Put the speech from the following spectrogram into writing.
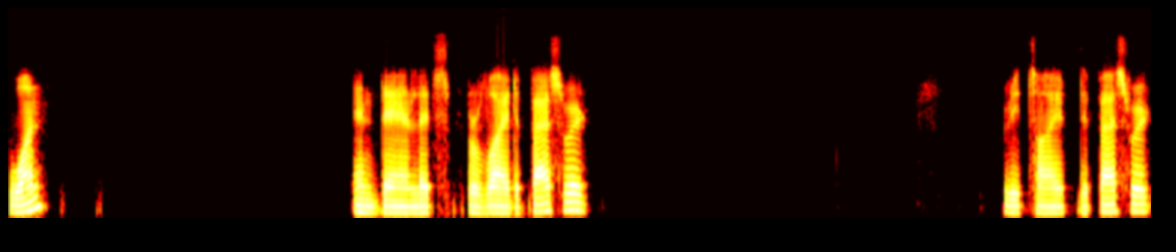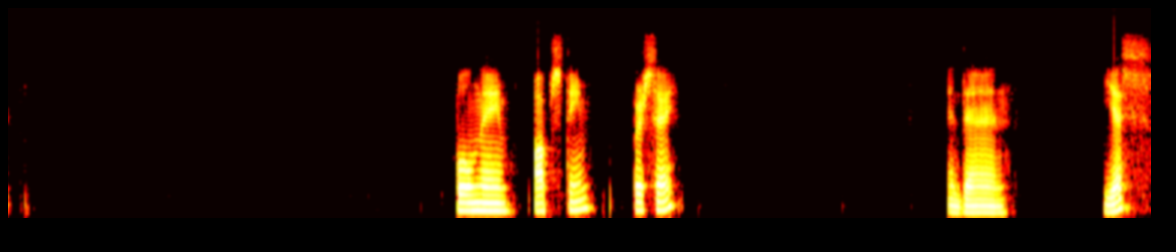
one, and then let's provide a password. Retype the password. Full name ops team per se. And then yes.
